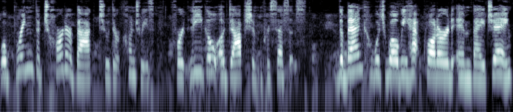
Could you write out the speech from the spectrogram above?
will bring the charter back to their countries for legal adoption processes. The bank, which will be headquartered in Beijing,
